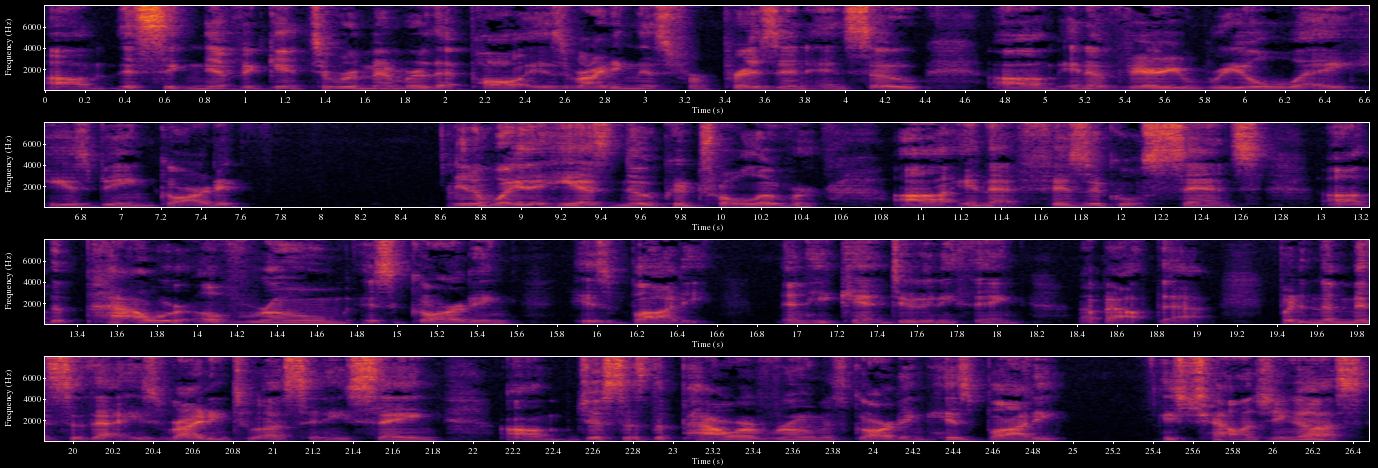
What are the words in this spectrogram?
Um, it's significant to remember that Paul is writing this from prison, and so, um, in a very real way, he is being guarded in a way that he has no control over. Uh, in that physical sense, uh, the power of Rome is guarding his body and he can't do anything about that. But in the midst of that, he's writing to us and he's saying, um, just as the power of Rome is guarding his body, he's challenging us,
